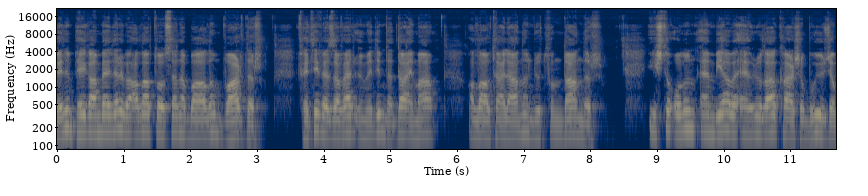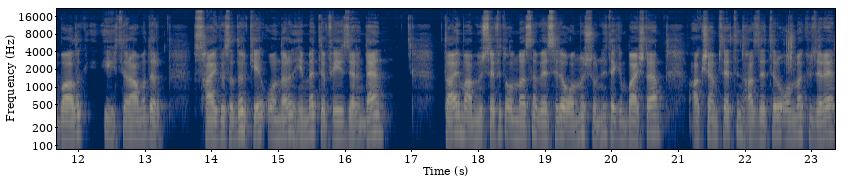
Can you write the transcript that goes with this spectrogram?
Benim peygamberlere ve Allah dostlarına bağlım vardır. Fetih ve zafer ümidim de daima Allahu Teala'nın lütfundandır. İşte onun enbiya ve ehlullah'a karşı bu yüce bağlılık ihtiramıdır. Saygısıdır ki onların himmet ve feyizlerinden daima müstefit olmasına vesile olmuştur. Nitekim başta Akşemseddin Hazretleri olmak üzere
